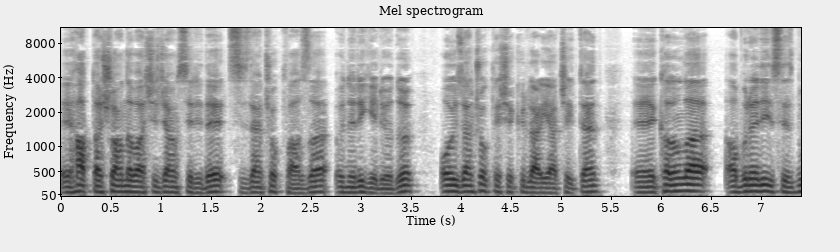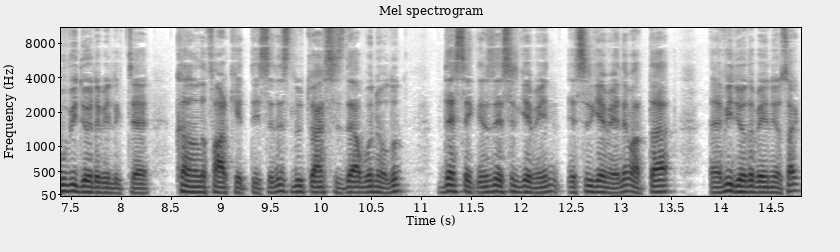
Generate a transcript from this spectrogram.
E, hatta şu anda başlayacağım seride sizden çok fazla öneri geliyordu. O yüzden çok teşekkürler gerçekten. E, kanala abone değilseniz bu video ile birlikte kanalı fark ettiyseniz lütfen siz de abone olun. Desteklerinizi esirgemeyin, esirgemeyelim. Hatta e, videoda beğeniyorsak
